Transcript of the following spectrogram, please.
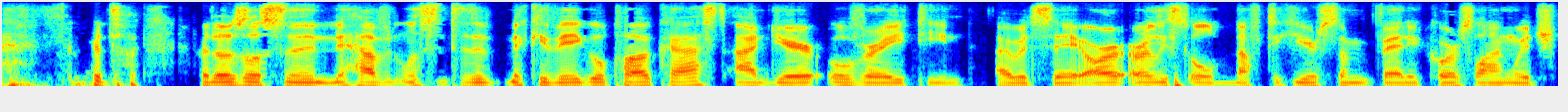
for those listening who haven't listened to the Mickey Vago podcast and you're over 18, I would say, or, or at least old enough to hear some very coarse language,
